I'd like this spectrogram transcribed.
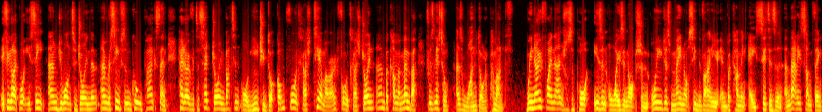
If you like what you see and you want to join them and receive some cool perks, then head over to said join button or youtube.com forward slash TMRO forward slash join and become a member for as little as $1 per month. We know financial support isn't always an option, or you just may not see the value in becoming a citizen, and that is something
